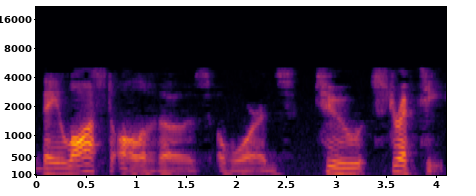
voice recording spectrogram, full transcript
they lost all of those awards to Striptease.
